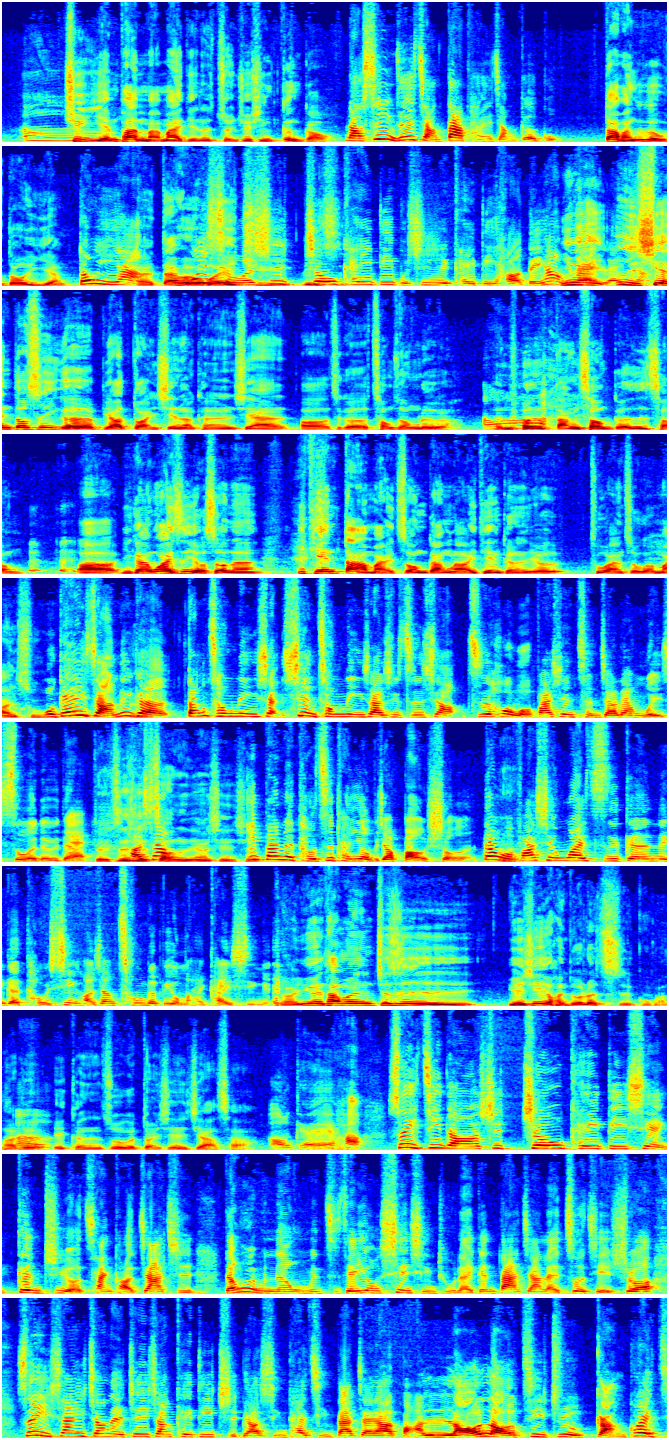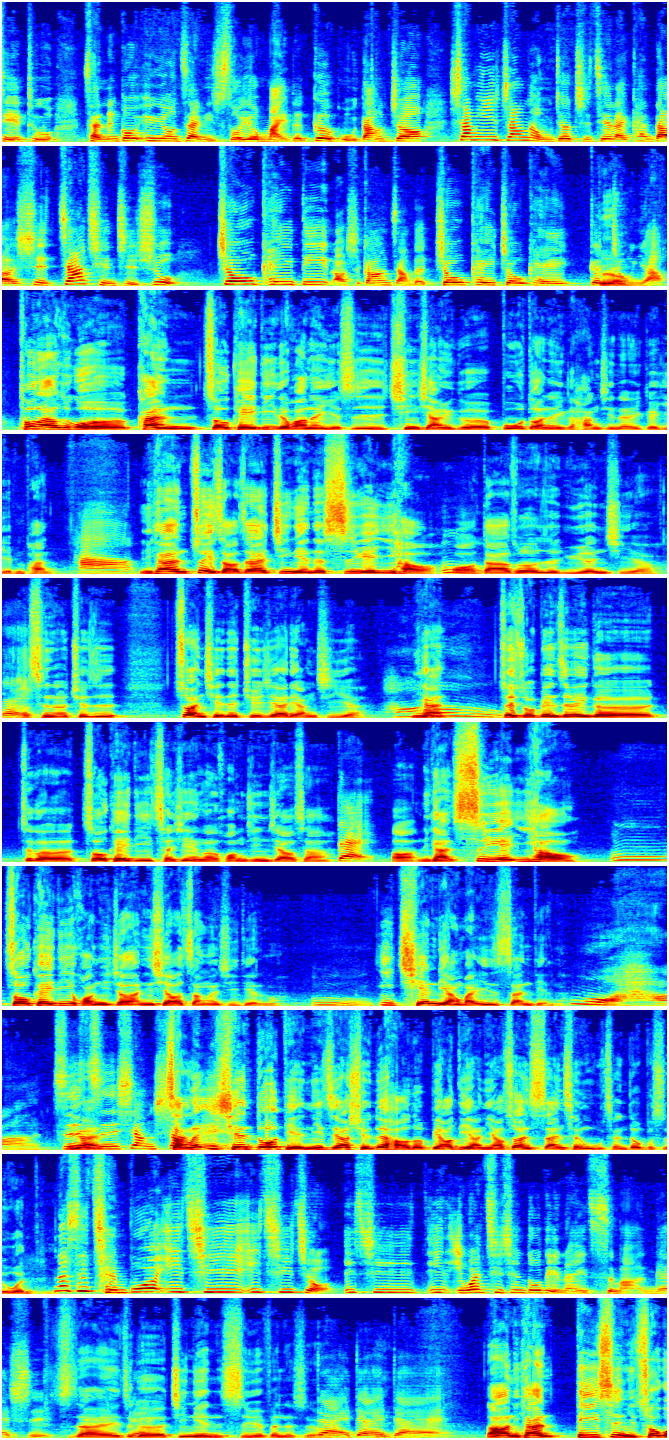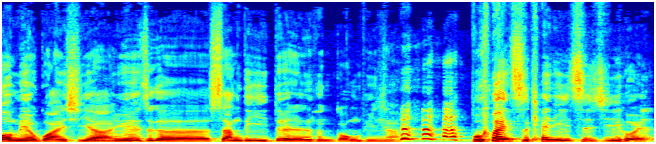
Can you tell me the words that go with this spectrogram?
去研判买卖点的准确性更高。老师，你这是讲大盘还是讲个股？大盘个股都一样，都一样。哎，待会我会举是周 K D 不是日 K D？好，等一下因为日线都是一个比较短线的，可能现在哦，这个冲冲热啊，很多当冲隔日冲啊。你看外资有时候呢，一天大买中钢，然后一天可能又。突然做个卖出，我跟你讲，那个当冲令下现冲令下去之下之后，我发现成交量萎缩了，对不对？对，这是造成这样现象。一般的投资朋友比较保守了，但我发现外资跟那个投信好像冲的比我们还开心哎。因为他们就是原先有很多的持股嘛，它就嗯也可能做个短线的价差。OK，好，所以记得哦，是周 K D 线更具有参考价值。等会们呢，我们直接用线形图来跟大家来做解说。所以下一张的这一张 K D 指标形态，请大家要把它牢牢记住，赶快截图，才能够运用在你所有买的个股当中。下面一张呢，我们就直接来看到的是加权指数周 K D，老师刚刚讲的周 K 周 K 更重要。通常如果看周 K D 的话呢，也是倾向于一个波段的一个行情的一个研判。好，你看，最早在今年的四月一号，哦，大家说是愚人节啊，可是呢，却是赚钱的绝佳良机啊。哦你看最左边这边一个这个周 K D 呈现一个黄金交叉，对，哦，你看四月一号哦，嗯周 K D 黄金交叉，你晓得涨了几点了吗？嗯，一千两百一十三点了。哇，直直向上，哎涨了一。千多点，你只要选对好的标的啊，你要赚三成五成都不是问题。那是前波一七一七九一七一一万七千多点那一次嘛，应该是。是在这个今年四月份的时候。对对对，然后你看，第一次你错过没有关系嗯啊，因为这个上帝对人很公平啊，不会只给你一次机会。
